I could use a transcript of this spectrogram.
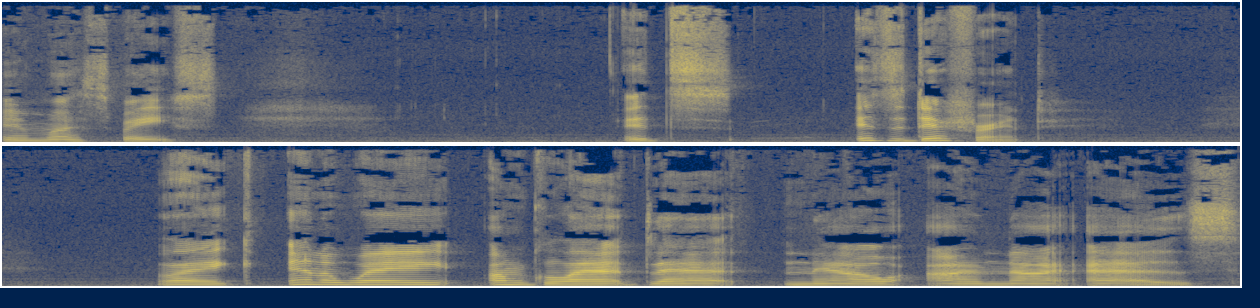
in my space. It's it's different. Like in a way, I'm glad that now I'm not as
